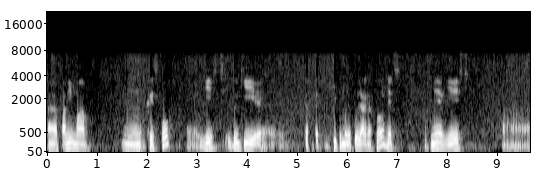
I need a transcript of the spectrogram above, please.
А, помимо CRISPR есть другие типы молекулярных ножниц, Например, есть а,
